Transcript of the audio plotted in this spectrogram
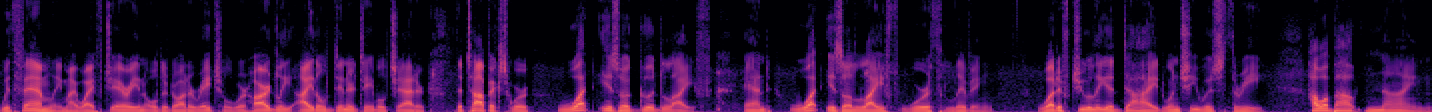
with family, my wife Jerry and older daughter Rachel, were hardly idle dinner table chatter. The topics were what is a good life and what is a life worth living? What if Julia died when she was three? How about nine?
